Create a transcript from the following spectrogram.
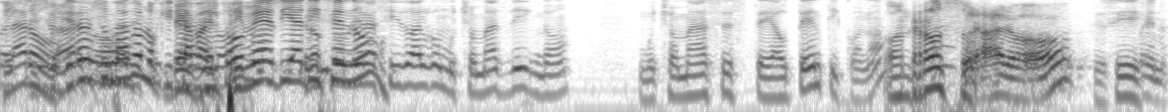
claro. Si se hubieran sumado, lo quitaban Desde el todos. primer día Creo dice que hubiera no. sido algo mucho más digno mucho más este auténtico, ¿no? Honroso. Claro. Pues sí. Bueno,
